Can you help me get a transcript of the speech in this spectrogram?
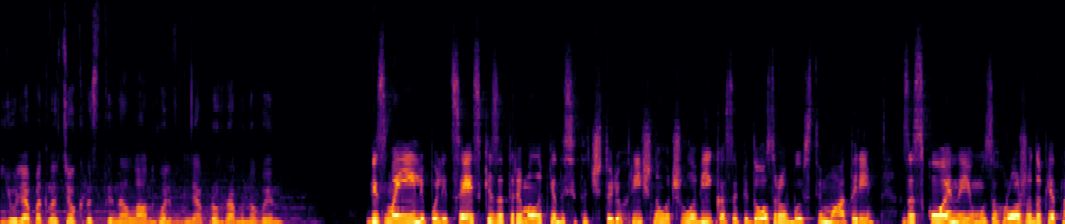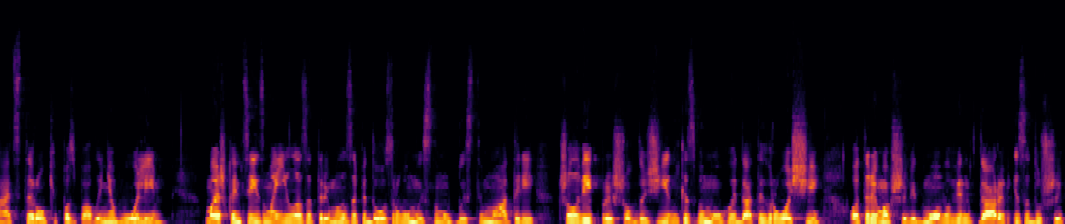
Юлія Петлацюк, Христина Лангольф для програми новин. В Ізмаїлі поліцейські затримали 54-річного чоловіка за підозрою в вбивстві матері. За скоєне йому загрожує до 15 років позбавлення волі. Мешканця Ізмаїла затримали за підозру в умисному вбивстві матері. Чоловік прийшов до жінки з вимогою дати гроші. Отримавши відмову, він вдарив і задушив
